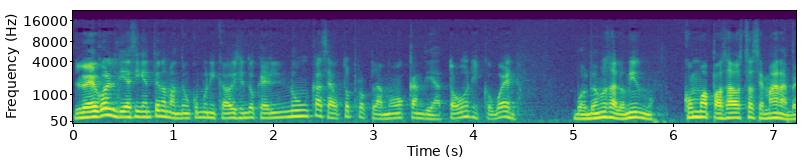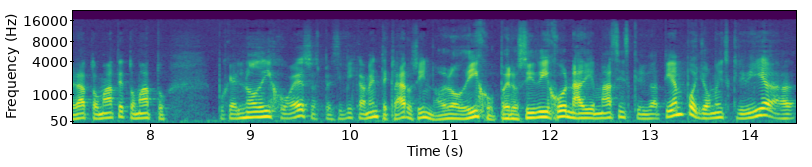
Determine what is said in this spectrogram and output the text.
Luego el día siguiente nos mandó un comunicado diciendo que él nunca se autoproclamó candidato único. Bueno, volvemos a lo mismo. ¿Cómo ha pasado esta semana? ¿Verdad? Tomate, tomato. Porque él no dijo eso específicamente. Claro, sí, no lo dijo. Pero sí dijo, nadie más se inscribió a tiempo. Yo me inscribí a,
